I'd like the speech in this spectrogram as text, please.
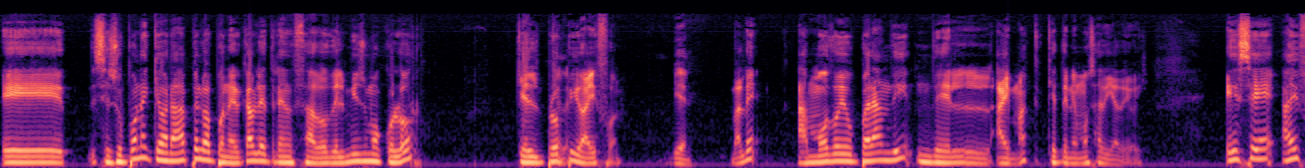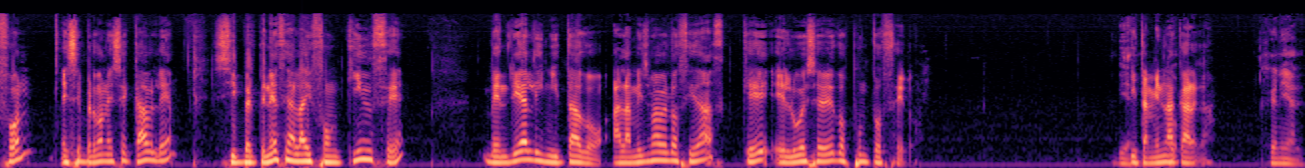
eh, se supone que ahora Apple va a poner cable trenzado del mismo color que el propio iPhone, Bien. ¿vale? A modo de operandi del iMac que tenemos a día de hoy. Ese iPhone, ese, perdón, ese cable, si pertenece al iPhone 15, vendría limitado a la misma velocidad que el USB 2.0 Bien. y también la carga, Genial.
